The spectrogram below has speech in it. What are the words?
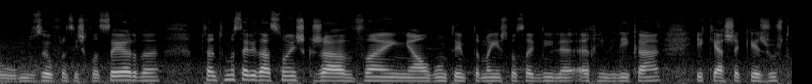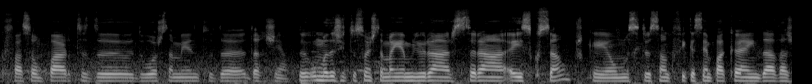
o Museu Francisco Lacerda, portanto uma série de ações que já vem há algum tempo também este Conselho de Ilha a reivindicar e que acha que é justo que façam parte de, do orçamento da, da região. Uma das situações também a melhorar será a execução, porque é uma situação que fica sempre aquém, dada as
